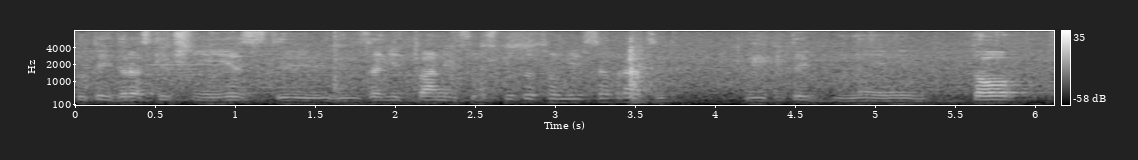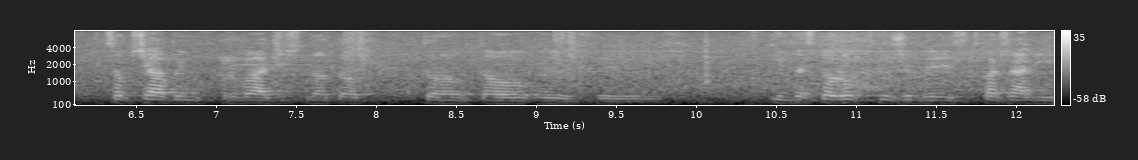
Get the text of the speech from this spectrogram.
tutaj drastycznie jest y, zaniedbany w Słupsku, to są miejsca pracy. I tutaj to, co chciałbym wprowadzić, no to, to, to inwestorów, którzy by stwarzali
